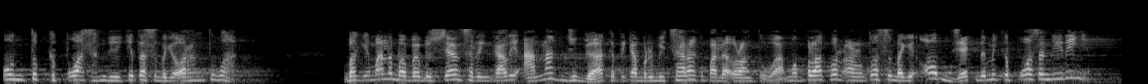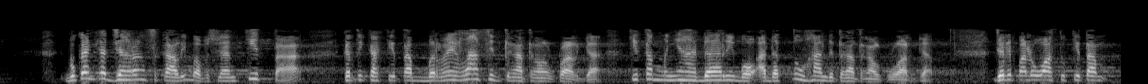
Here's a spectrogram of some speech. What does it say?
untuk kepuasan diri kita sebagai orang tua. Bagaimana Bapak Ibu sekalian sering kali anak juga ketika berbicara kepada orang tua, memperlakukan orang tua sebagai objek demi kepuasan dirinya. Bukankah jarang sekali Bapak Ibu kita ketika kita berelasi di tengah-tengah keluarga, kita menyadari bahwa ada Tuhan di tengah-tengah keluarga. Jadi pada waktu kita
